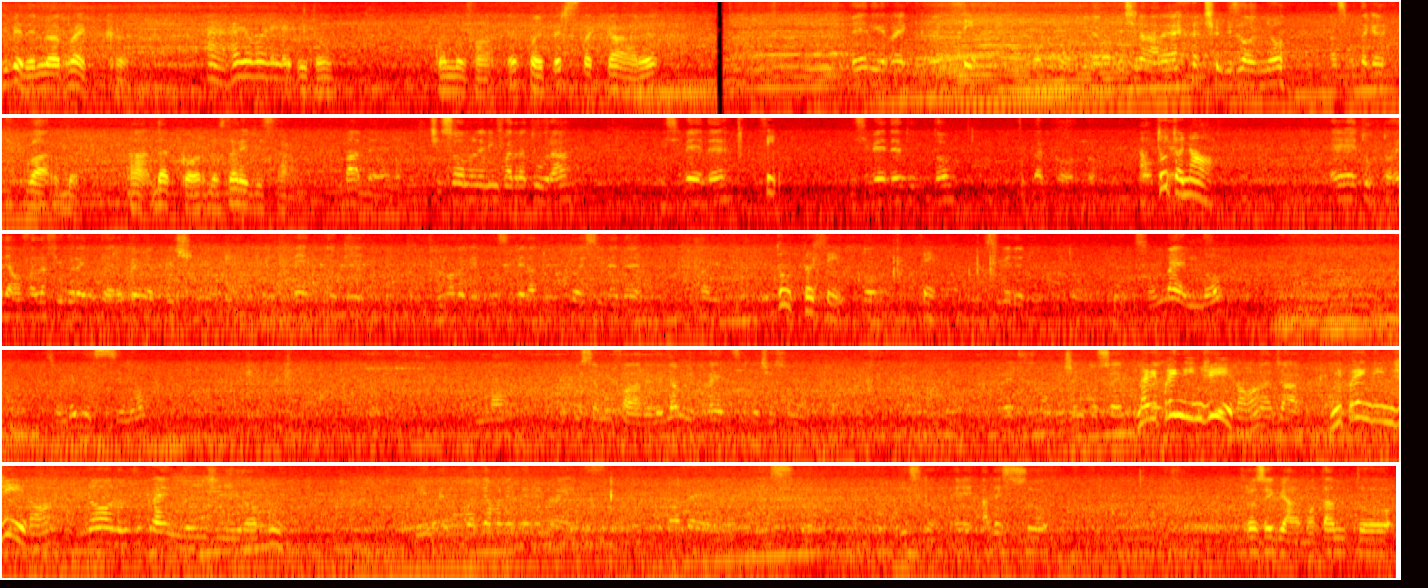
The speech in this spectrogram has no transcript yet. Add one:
si vede il rec, Eh, io vorrei... capito? Quando fa. E poi per staccare, vedi il rec? Sì. Ok, mi devo avvicinare? C'è bisogno? Aspetta che guardo. Ah, d'accordo, sto registrando. Va bene. Ci sono nell'inquadratura? Mi si vede? Sì. Mi si vede tutto? D'accordo. No, Ok. tutto no. E tutto, vediamo, fai la figura intera, poi mi avvicino. Mettiti in modo che mi si veda tutto e si vede Tutto sì. tutto, Sì. si vede tutto. Sono bello? Sono bellissimo? Ma che possiamo fare? Vediamo i prezzi che ci sono. I prezzi sono 207. Ma mi prendi in giro? Una giacca. Mi prendi in giro? No, non ti prendo in giro. Mm. Niente, non guardiamo nemmeno i prezzi. Va bene, visto. Visto. E adesso proseguiamo, tanto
